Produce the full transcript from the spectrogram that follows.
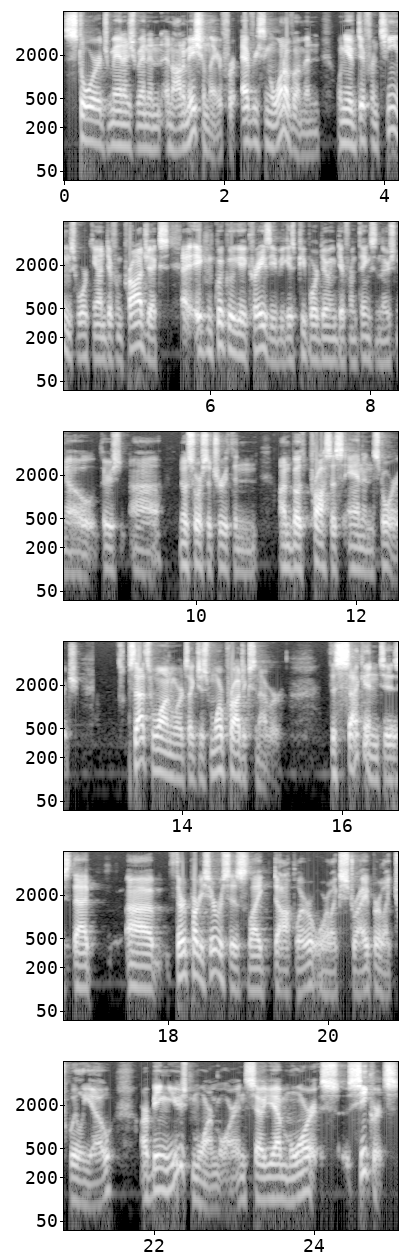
storage management and, and, automation layer for every single one of them. And when you have different teams working on different projects, it can quickly get crazy because people are doing different things and there's no there's uh, no source of truth in on both process and in storage. So that's one where it's like just more projects than ever. The second is that uh, third-party services like Doppler or like Stripe or like Twilio are being used more and more, and so you have more s- secrets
